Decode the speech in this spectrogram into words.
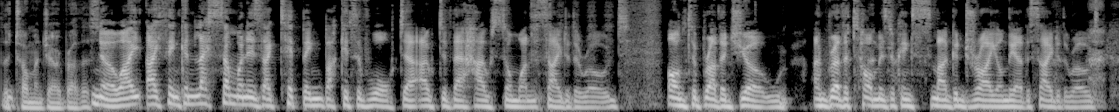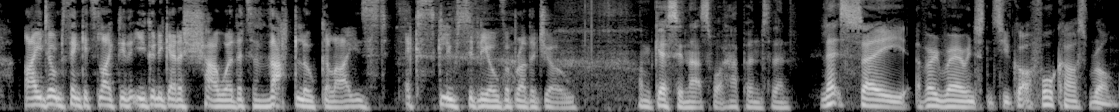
the Tom and Joe brothers. No, I, I think unless someone is like tipping buckets of water out of their house on one side of the road onto Brother Joe, and Brother Tom is looking smug and dry on the other side of the road, I don't think it's likely that you're going to get a shower that's that localized exclusively over Brother Joe. I'm guessing that's what happened then. let's say a very rare instance, you've got a forecast wrong,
